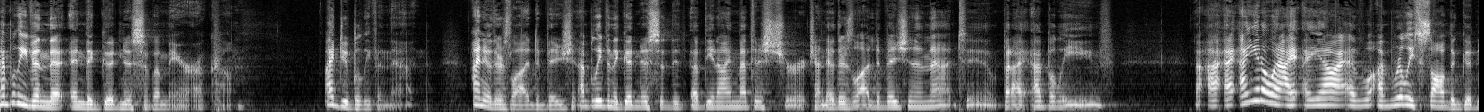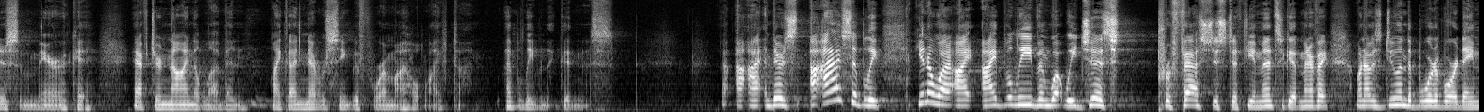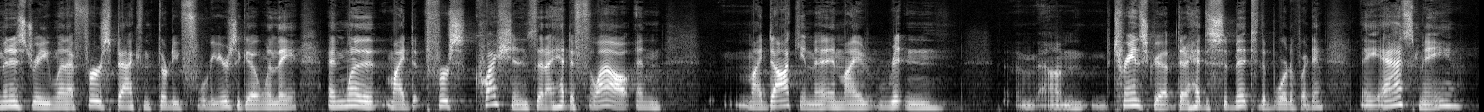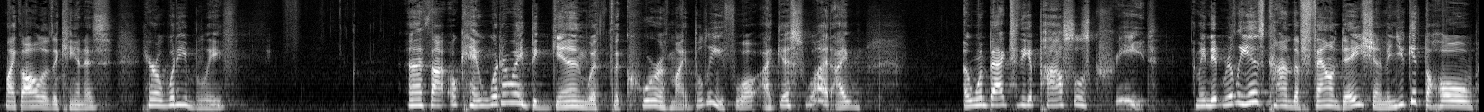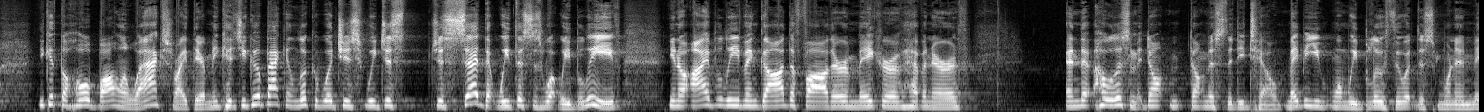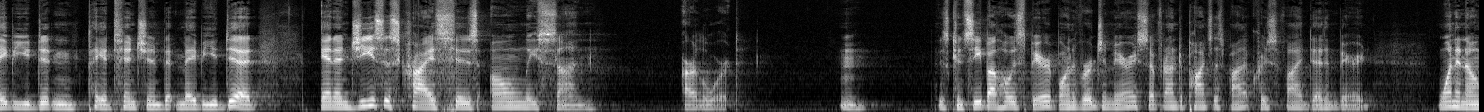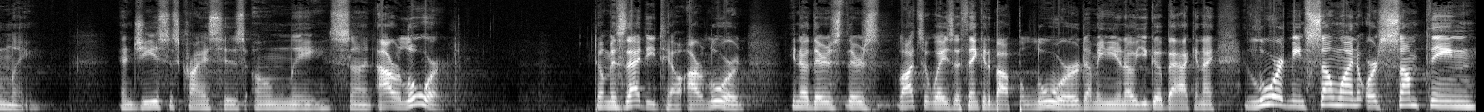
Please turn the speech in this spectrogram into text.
I believe in the in the goodness of America. I do believe in that. I know there's a lot of division. I believe in the goodness of the, of the United Methodist Church. I know there's a lot of division in that too, but I, I believe. I, I, you know what? I, I, you know, I, I really saw the goodness of America after 9 11, like I'd never seen before in my whole lifetime. I believe in the goodness. I, I, there's, I also believe, you know what? I, I believe in what we just professed just a few minutes ago. Matter of fact, when I was doing the Board of Ordained Ministry, when I first, back in 34 years ago, when they, and one of the, my first questions that I had to fill out in my document, in my written um, transcript that I had to submit to the Board of Ordained, they asked me, like all of the candidates, Harold, what do you believe? And I thought, okay, where do I begin with the core of my belief? Well, I guess what? I, I went back to the Apostles' Creed. I mean, it really is kind of the foundation. I mean, you get the whole, you get the whole ball and wax right there. I mean, because you go back and look at what just we just just said that we this is what we believe. You know, I believe in God the Father, Maker of heaven and earth. And that, oh, listen, don't don't miss the detail. Maybe you, when we blew through it this morning, maybe you didn't pay attention, but maybe you did. And in Jesus Christ, His only Son, our Lord. Hmm who's conceived by the Holy Spirit, born of the Virgin Mary, suffered under Pontius Pilate, crucified, dead, and buried. One and only. And Jesus Christ, his only Son, our Lord. Don't miss that detail. Our Lord. You know, there's, there's lots of ways of thinking about the Lord. I mean, you know, you go back and I, Lord means someone or something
